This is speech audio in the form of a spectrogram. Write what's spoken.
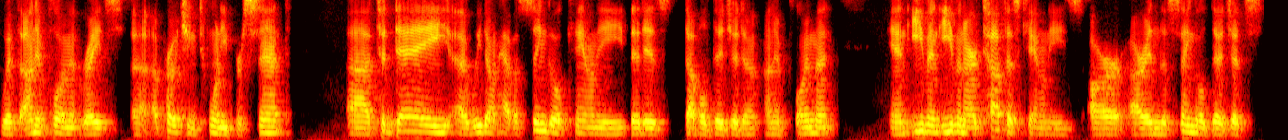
with unemployment rates approaching 20%. Uh, today, uh, we don't have a single county that is double digit unemployment and even even our toughest counties are are in the single digits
